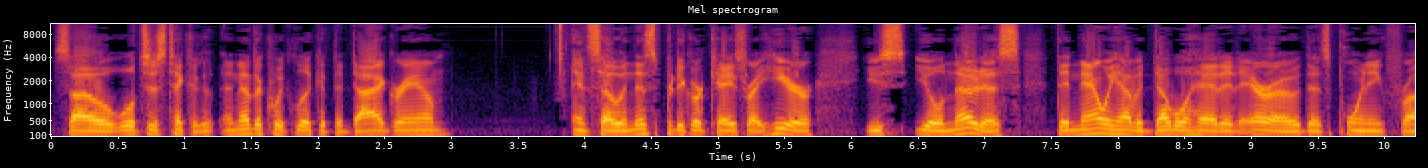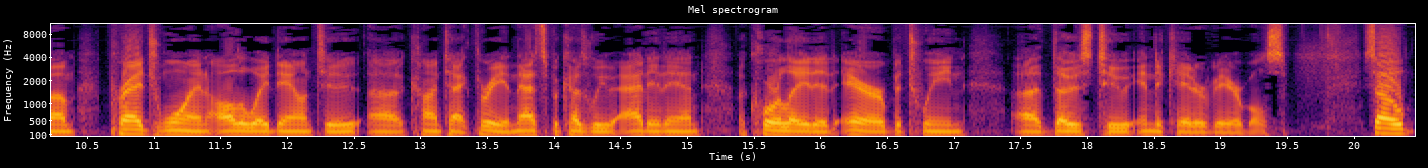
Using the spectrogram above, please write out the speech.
So we'll just take a, another quick look at the diagram. And so in this particular case right here, you, you'll notice that now we have a double-headed arrow that's pointing from Prej 1 all the way down to uh, contact 3. And that's because we've added in a correlated error between uh, those two indicator variables. So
